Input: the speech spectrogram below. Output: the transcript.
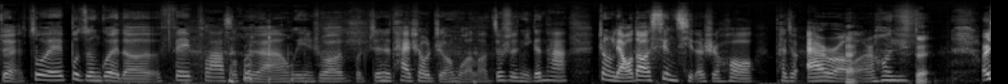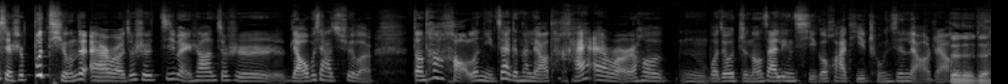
对，作为不尊贵的非 Plus 会员，我跟你说，我真是太受折磨了。就是你跟他正聊到兴起的时候，他就 error 了，然后你对。而且是不停的 error，就是基本上就是聊不下去了。等他好了，你再跟他聊，他还 error，然后嗯，我就只能再另起一个话题重新聊，这样。对对对，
